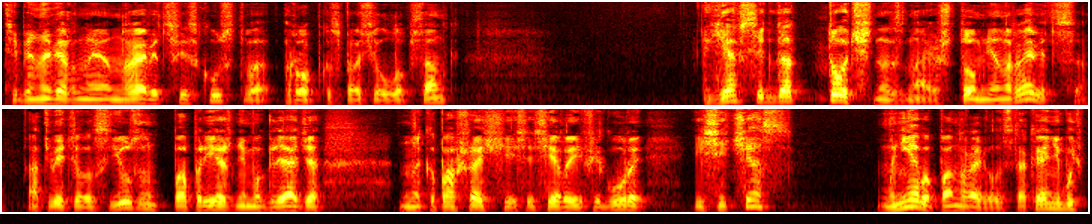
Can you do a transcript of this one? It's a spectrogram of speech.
«Тебе, наверное, нравится искусство?» — робко спросил Лобсанг. «Я всегда точно знаю, что мне нравится», — ответила Сьюзен, по-прежнему глядя на копошащиеся серые фигуры. «И сейчас мне бы понравилась какая-нибудь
